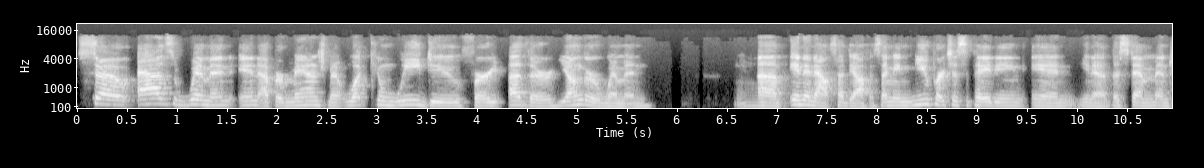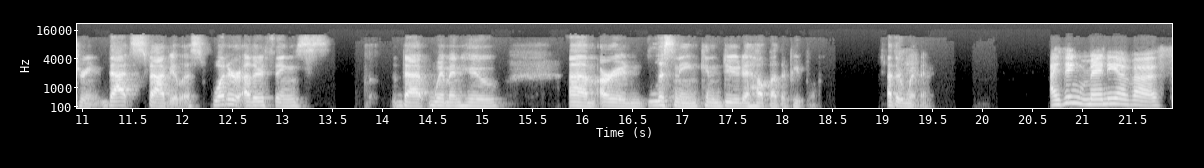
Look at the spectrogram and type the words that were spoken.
So as women in upper management, what can we do for other younger women. Um, in and outside the office. I mean, you participating in, you know, the STEM mentoring, that's fabulous. What are other things that women who um, are in listening can do to help other people, other women? I think many of us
